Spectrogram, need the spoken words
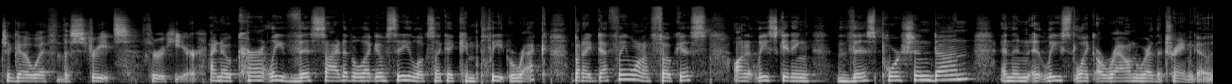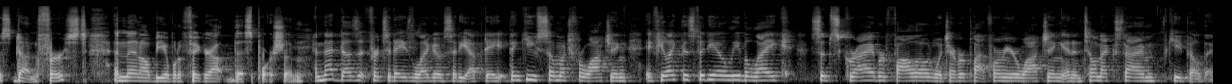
to go with the streets through here. I know currently this side of the Lego City looks like a complete wreck, but I definitely want to focus on at least getting this portion and then at least like around where the train goes done first, and then I'll be able to figure out this portion. And that does it for today's Lego City update. Thank you so much for watching. If you like this video, leave a like, subscribe or follow on whichever platform you're watching, and until next time, keep building.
